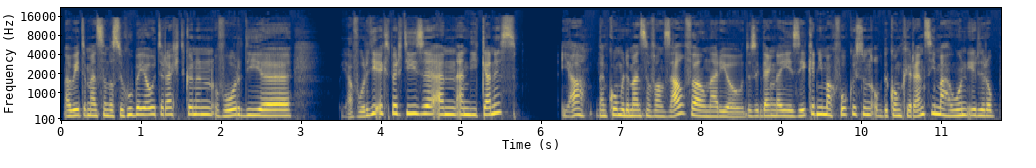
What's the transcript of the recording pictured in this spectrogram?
Dan weten mensen dat ze goed bij jou terecht kunnen voor die... Uh, ja, voor die expertise en, en die kennis, ja, dan komen de mensen vanzelf wel naar jou. Dus ik denk dat je zeker niet mag focussen op de concurrentie, maar gewoon eerder op,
